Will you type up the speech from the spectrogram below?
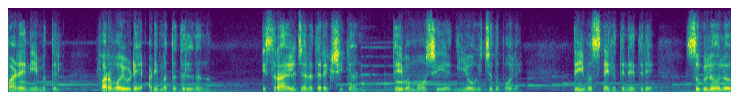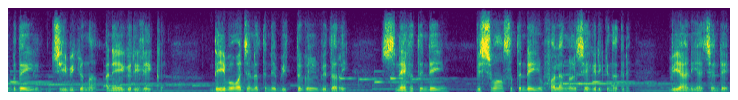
പഴയ നിയമത്തിൽ ഫർവോയുടെ അടിമത്തത്തിൽ നിന്നും ഇസ്രായേൽ ജനത്തെ രക്ഷിക്കാൻ ദൈവമോശയെ നിയോഗിച്ചതുപോലെ ദൈവസ്നേഹത്തിനെതിരെ സുഗുലോലോപതയിൽ ജീവിക്കുന്ന അനേകരിലേക്ക് ദൈവവചനത്തിന്റെ വിത്തുകൾ വിതറി സ്നേഹത്തിന്റെയും വിശ്വാസത്തിന്റെയും ഫലങ്ങൾ ശേഖരിക്കുന്നതിന് വിയാനി അച്ഛന്റെ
